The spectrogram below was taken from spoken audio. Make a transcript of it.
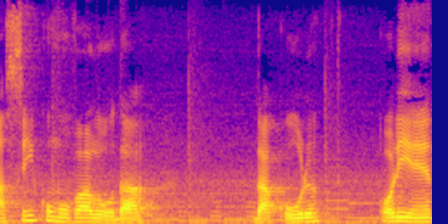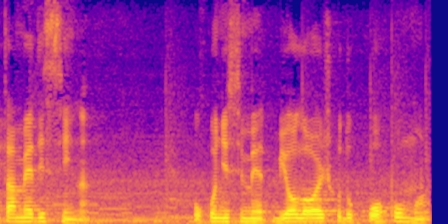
assim como o valor da, da cura orienta a medicina, o conhecimento biológico do corpo humano.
